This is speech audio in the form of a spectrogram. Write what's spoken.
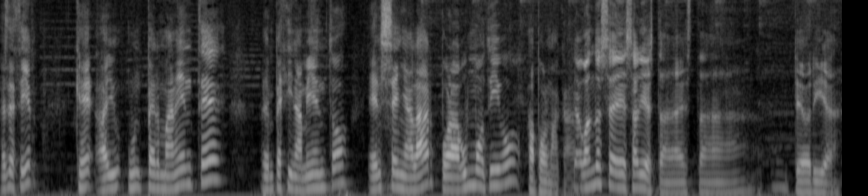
Es decir, que hay un permanente empecinamiento en señalar por algún motivo a Paul McCartney. ¿Cuándo se salió esta, esta teoría?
